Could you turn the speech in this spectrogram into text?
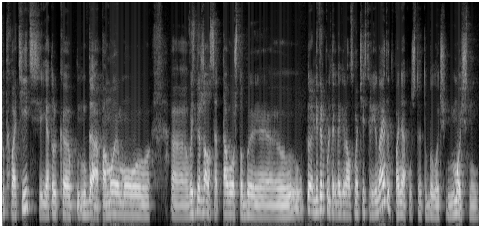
подхватить. Я только, да, по-моему, э, воздержался от того, чтобы... Э, Ливерпуль тогда играл с Манчестер Юнайтед. Понятно, что это был очень мощный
